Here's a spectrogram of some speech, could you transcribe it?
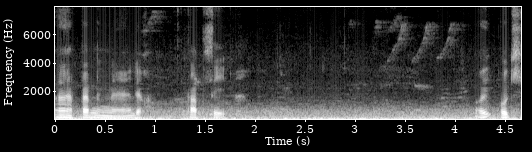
อ่าแป๊บหนึ่งนะ เดี๋ยวปรับสิเอ้ยโอเค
